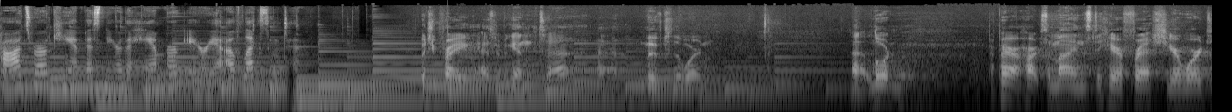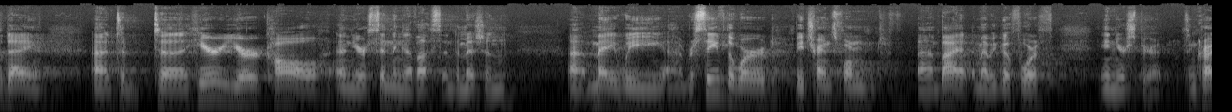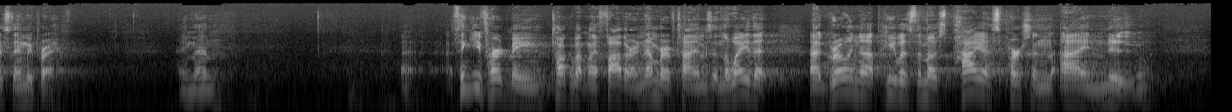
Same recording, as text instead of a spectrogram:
Todd's Road campus near the Hamburg area of Lexington. Would you pray as we begin to uh, move to the Word? Uh, Lord, prepare our hearts and minds to hear fresh your Word today, uh, to, to hear your call and your sending of us into mission. Uh, may we uh, receive the Word, be transformed uh, by it, and may we go forth in your Spirit. It's in Christ's name we pray. Amen. I think you've heard me talk about my father a number of times and the way that uh, growing up, he was the most pious person I knew.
